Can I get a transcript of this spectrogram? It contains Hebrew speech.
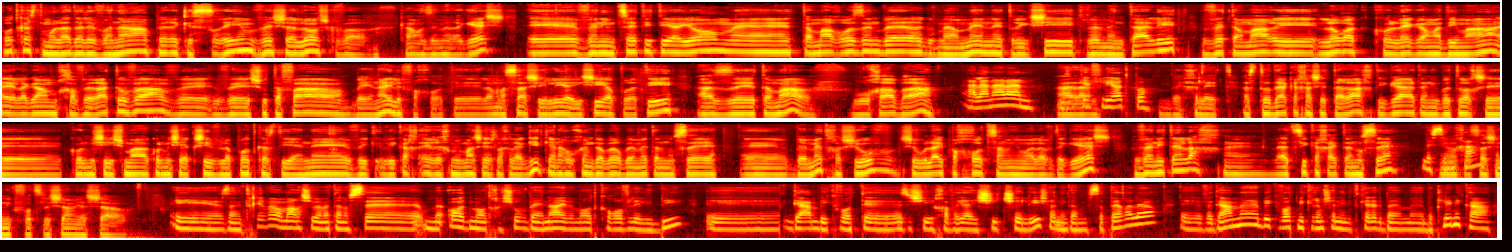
פודקאסט מולד הלבנה, פרק 23 כבר, כמה זה מרגש. אה, ונמצאת איתי היום אה, תמר רוזנברג, מאמנת רגשית ומנטלית, ותמר היא לא רק קולגה מדהימה, אלא גם חברה טובה ו- ושותפה, בעיניי לפחות, אה, למסע שלי האישי הפרטי. אז תמר, ברוכה הבאה. אהלן אהלן. זה כיף להיות פה. בהחלט. אז תודה ככה שטרחת, הגעת, אני בטוח שכל מי שישמע, כל מי שיקשיב לפודקאסט ייהנה ויקח ערך ממה שיש לך להגיד, כי אנחנו הולכים לדבר באמת על נושא אה, באמת חשוב, שאולי פחות שמים עליו דגש, ואני אתן לך אה, להציג ככה את הנושא. בשמחה. אם את רוצה שנקפוץ לשם ישר. אה, אז אני אתחיל ואומר שבאמת הנושא מאוד מאוד חשוב בעיניי ומאוד קרוב לליבי, אה, גם בעקבות אה, איזושהי חוויה אישית שלי שאני גם מספר עליה, וגם בעקבות מקרים שאני נתקלת בהם בקליניקה.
